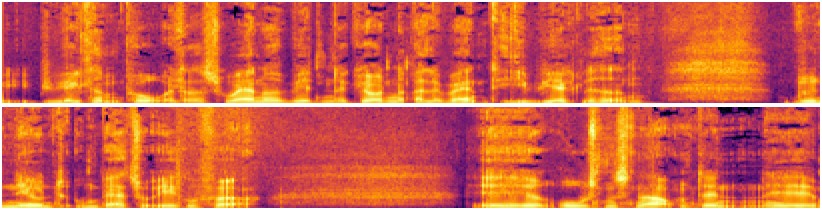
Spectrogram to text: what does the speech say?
i, i virkeligheden på, eller der skulle være noget ved den, der gjorde den relevant i virkeligheden. Du nævnte Umberto Eco før. Øh, Rosens navn, den, øh,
